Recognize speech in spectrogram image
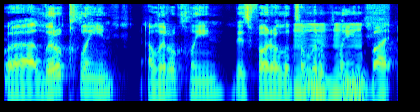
Uh, a little clean, a little clean. This photo looks a little clean, but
